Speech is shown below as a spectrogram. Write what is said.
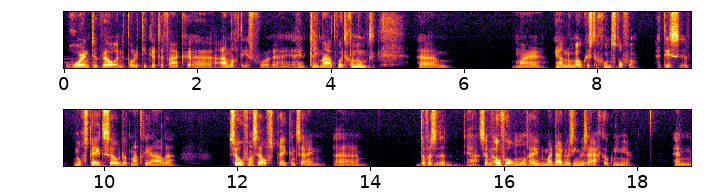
hoor natuurlijk wel in de politiek dat er vaak uh, aandacht is voor uh, klimaat wordt genoemd. Um, maar ja, noem ook eens de grondstoffen. Het is nog steeds zo dat materialen zo vanzelfsprekend zijn. Uh, dat we ze de, ja, zijn overal om ons heen, maar daardoor zien we ze eigenlijk ook niet meer. En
